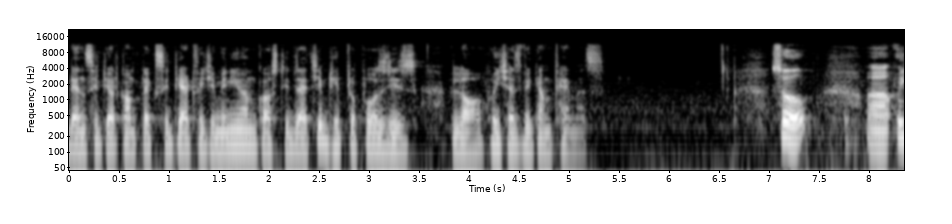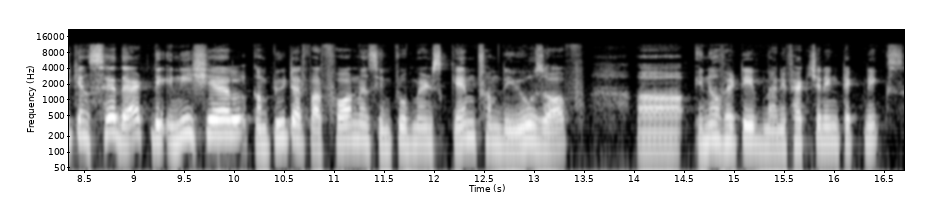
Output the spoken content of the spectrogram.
density or complexity at which a minimum cost is achieved he proposed his law which has become famous. So, uh, we can say that the initial computer performance improvements came from the use of uh, innovative manufacturing techniques,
